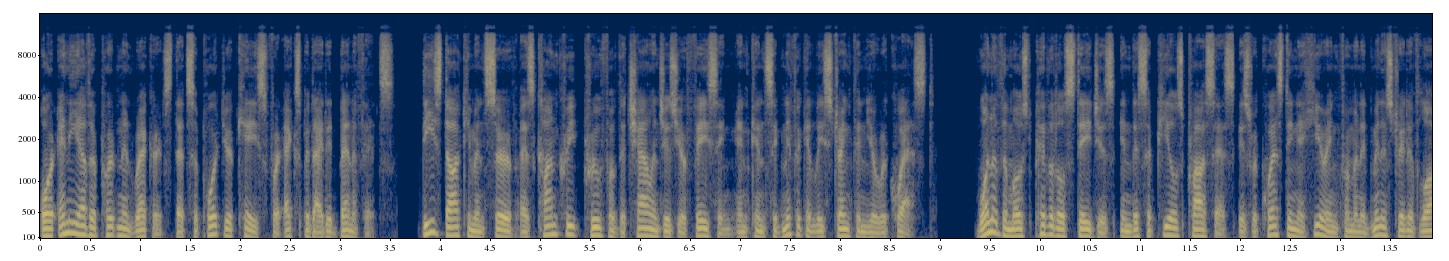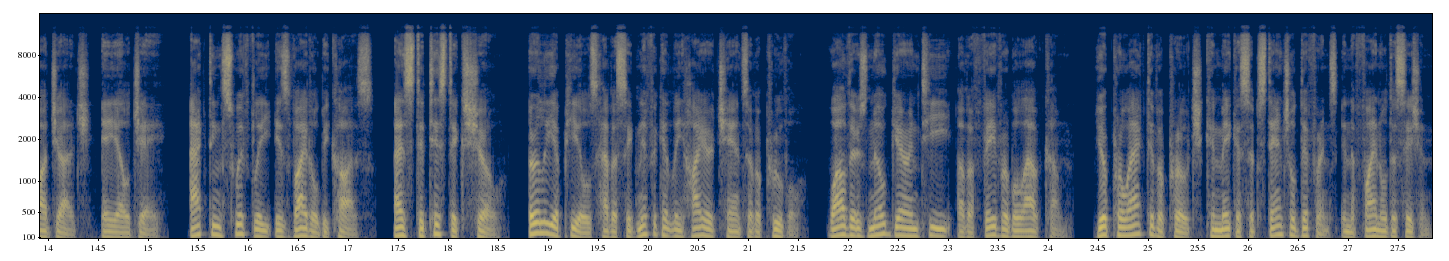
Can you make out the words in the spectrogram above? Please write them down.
or any other pertinent records that support your case for expedited benefits. These documents serve as concrete proof of the challenges you're facing and can significantly strengthen your request. One of the most pivotal stages in this appeals process is requesting a hearing from an administrative law judge, ALJ. Acting swiftly is vital because, as statistics show, early appeals have a significantly higher chance of approval. While there's no guarantee of a favorable outcome, your proactive approach can make a substantial difference in the final decision.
